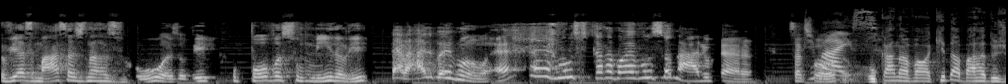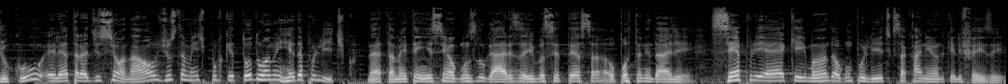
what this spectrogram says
eu vi as massas nas ruas, eu vi o povo assumindo ali. Caralho, meu irmão, é, é carnaval revolucionário, cara. Sacou? Demais. O carnaval aqui da Barra do Jucu, ele é tradicional justamente porque todo ano o enredo é político, né? Também tem isso em alguns lugares aí, você ter essa oportunidade aí. Sempre é queimando algum político, sacaneando o que ele fez aí.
